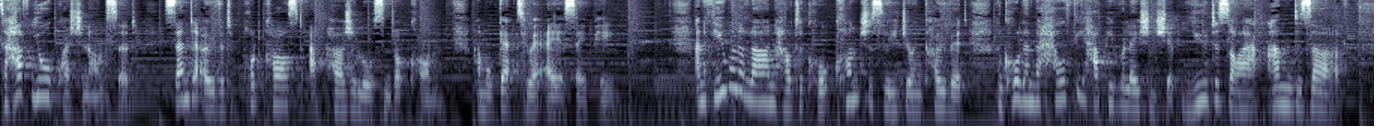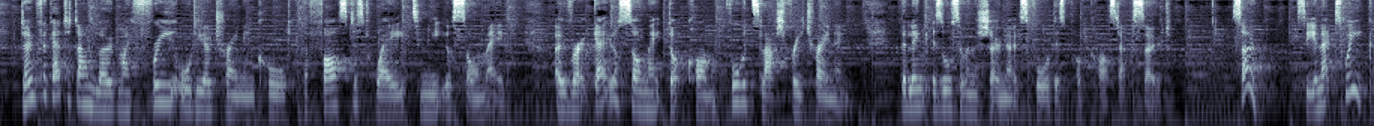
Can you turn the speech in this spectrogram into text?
To have your question answered, send it over to podcast at persialawson.com and we'll get to it ASAP. And if you want to learn how to court consciously during COVID and call in the healthy, happy relationship you desire and deserve, don't forget to download my free audio training called The Fastest Way to Meet Your Soulmate over at getyoursoulmate.com forward slash free training. The link is also in the show notes for this podcast episode. So, see you next week.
